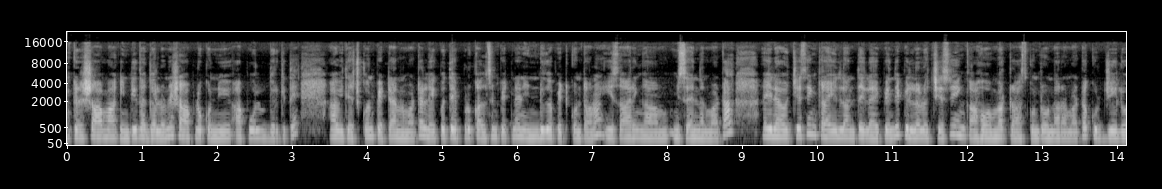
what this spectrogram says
ఇక్కడ షా మాకు ఇంటి దగ్గరలోనే షాప్లో కొన్ని ఆ పూలు దొరికితే అవి తెచ్చుకొని పెట్టాను అనమాట లేకపోతే ఎప్పుడు కలిసి పెట్టినా నిండుగా పెట్టుకుంటాను. ఈసారి ఇంకా మిస్ అయిందనమాట ఇలా వచ్చేసి ఇంకా ఇల్లు అంతా ఇలా అయిపోయింది. పిల్లలు వచ్చేసి ఇంకా హోంవర్క్ రాసుకుంటూ ఉన్నారనమాట కుర్జీలు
